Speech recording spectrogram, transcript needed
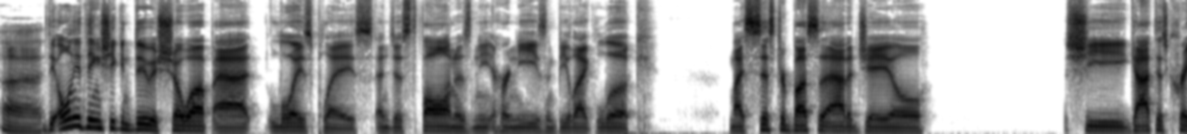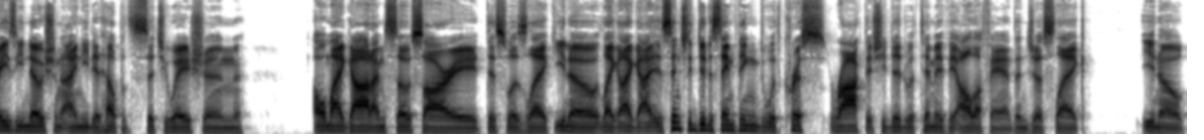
Uh, The only thing she can do is show up at Loy's place and just fall on his knee, her knees, and be like, "Look, my sister busted out of jail. She got this crazy notion I needed help with the situation. Oh my god, I'm so sorry. This was like, you know, like like I essentially do the same thing with Chris Rock that she did with Timothy Olyphant, and just like, you know,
